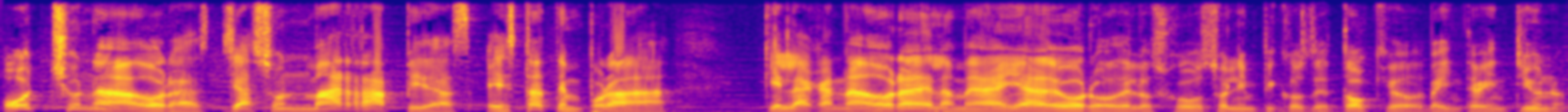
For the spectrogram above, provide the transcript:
8 nadadoras ya son más rápidas esta temporada que la ganadora de la medalla de oro de los Juegos Olímpicos de Tokio 2021.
